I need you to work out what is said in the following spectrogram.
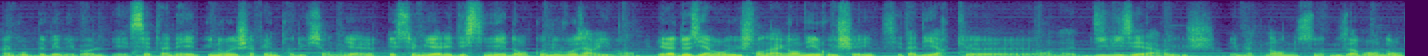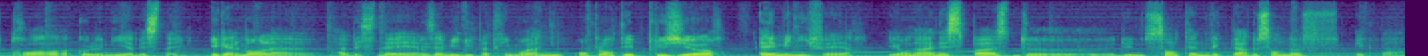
un groupe de bénévoles. Et cette année, une ruche a fait une production de miel et ce miel est destiné donc aux nouveaux arrivants. Et la deuxième ruche, on a agrandi le rucher, c'est-à-dire que on a divisé la ruche et maintenant nous, avons donc trois colonies à Besnay. Également, à Besnay, les amis du patrimoine ont planté plusieurs haies mellifères. Et on a un espace d'une centaine d'hectares, de 109 hectares,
